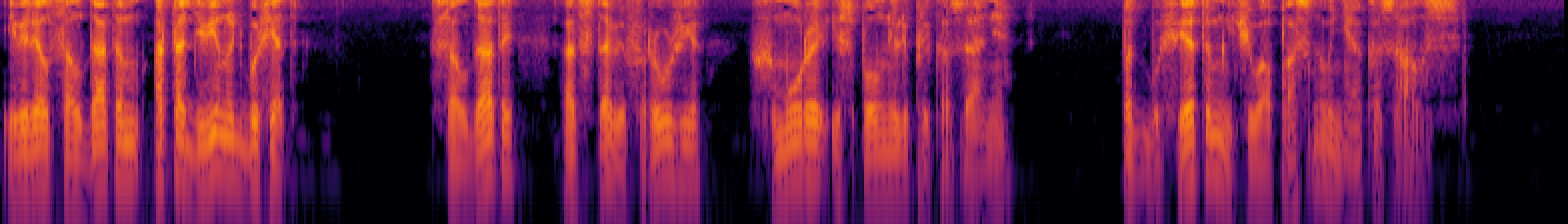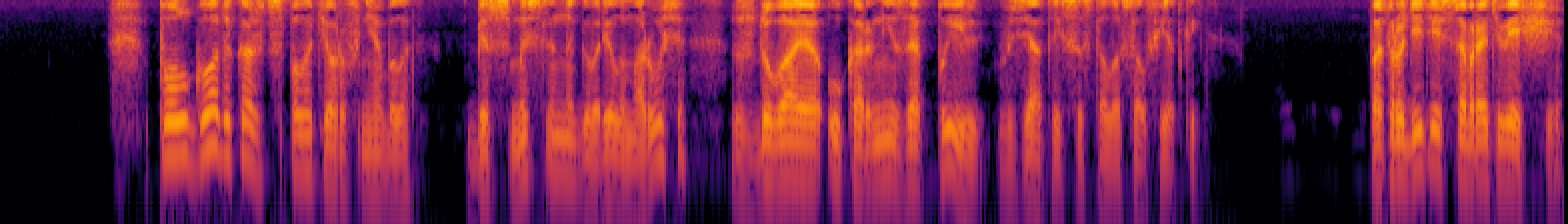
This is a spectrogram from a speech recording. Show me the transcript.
и велел солдатам отодвинуть буфет. Солдаты, отставив ружья, хмуро исполнили приказание. Под буфетом ничего опасного не оказалось. Полгода, кажется, полотеров не было, — бессмысленно говорила Маруся, сдувая у карниза пыль, взятой со стола салфеткой. — Потрудитесь собрать вещи,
